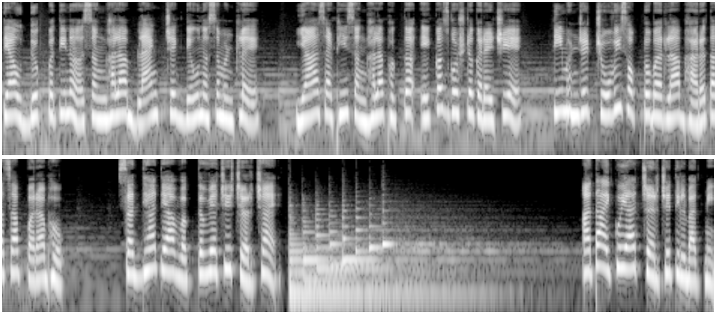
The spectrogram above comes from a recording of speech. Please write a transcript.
त्या उद्योगपतीनं संघाला ब्लँक चेक देऊन असं म्हटलंय यासाठी संघाला फक्त एकच गोष्ट करायची आहे ती म्हणजे चोवीस ऑक्टोबरला भारताचा पराभव. सध्या त्या वक्तव्याची चर्चा आहे. आता ऐकूया चर्चेतील बातमी.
